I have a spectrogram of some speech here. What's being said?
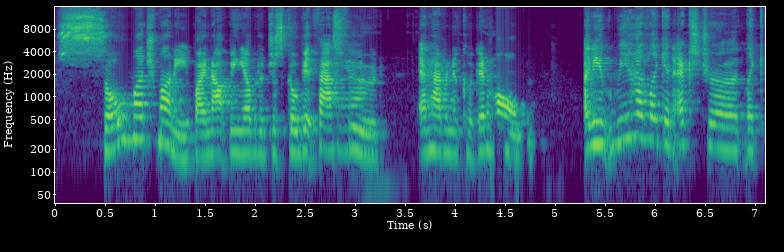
so much money by not being able to just go get fast Yeah. food and having to cook at home. I mean, we had like an extra like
